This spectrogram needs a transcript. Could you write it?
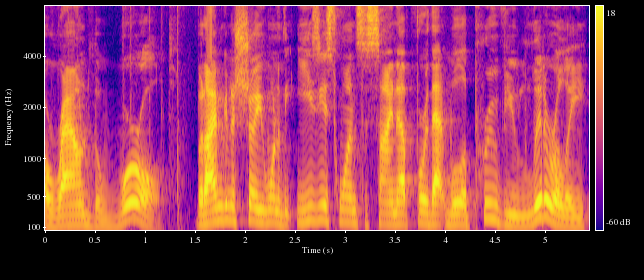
around the world. But I'm gonna show you one of the easiest ones to sign up for that will approve you literally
